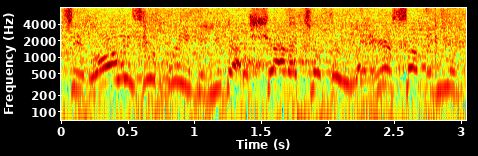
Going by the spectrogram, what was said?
See, as long as you're breathing, you got a shot at your dream. And here's something you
